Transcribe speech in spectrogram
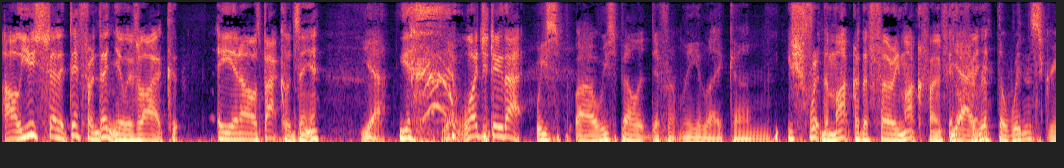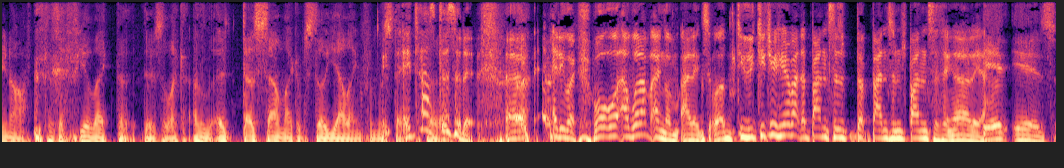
Oh, you spell it different, didn't you? With like E and R's backwards, didn't you? Yeah. Yeah. Why'd you do that? We sp- uh, we spell it differently. Like um, You should rip the micro, the furry microphone thing. yeah, I ripped the windscreen off because I feel like the, there's like a, it does sound like I'm still yelling from the stage. It does, doesn't it? Uh, anyway, well, well, well, hang on, Alex. Well, did, did you hear about the Bantam's, Bantam's banter thing earlier? It is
